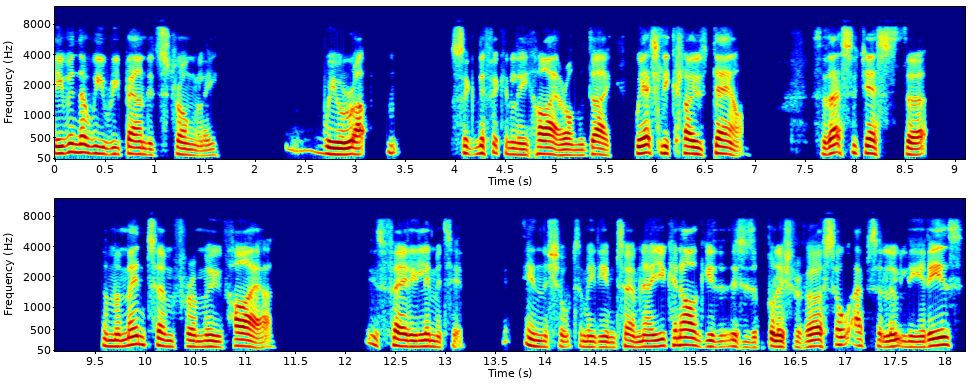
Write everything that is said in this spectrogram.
even though we rebounded strongly, we were up significantly higher on the day. We actually closed down. So that suggests that the momentum for a move higher is fairly limited in the short to medium term. Now, you can argue that this is a bullish reversal. Absolutely it is.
